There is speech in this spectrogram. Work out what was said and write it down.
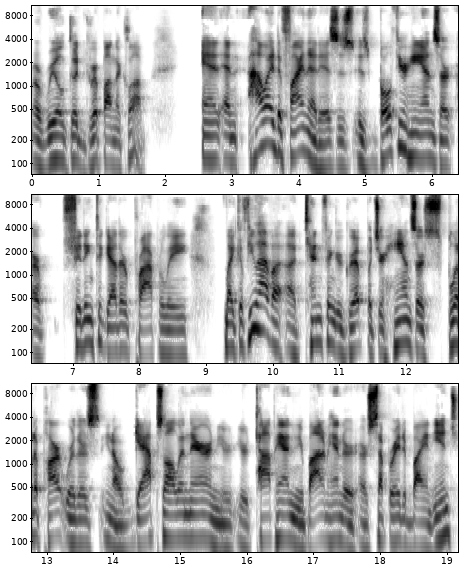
a real good grip on the club. And, and how I define that is, is, is both your hands are, are fitting together properly. Like if you have a, a 10 finger grip, but your hands are split apart where there's, you know, gaps all in there and your, your top hand and your bottom hand are, are separated by an inch.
